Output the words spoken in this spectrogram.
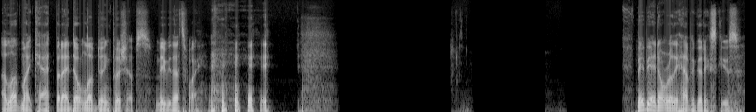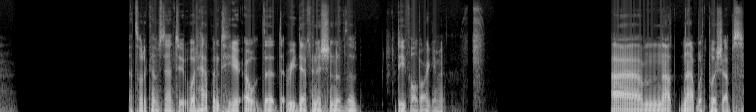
I love my cat, but I don't love doing push-ups. Maybe that's why. Maybe I don't really have a good excuse. That's what it comes down to. What happened here? Oh, the, redefinition of the default argument. Um, not not with push-ups.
